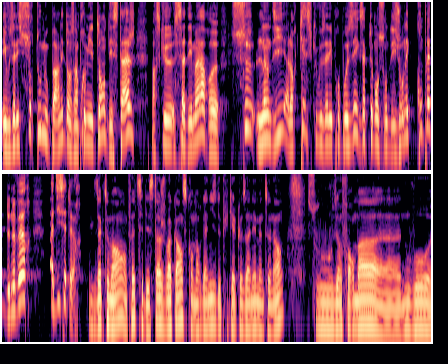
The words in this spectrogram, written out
et vous allez surtout nous parler dans un premier temps des stages parce que ça démarre ce lundi. Alors qu'est-ce que vous allez proposer exactement? Ce sont des journées complètes de 9h à 17h. Exactement. En fait, c'est des stages vacances qu'on organise depuis quelques années maintenant, sous un format nouveau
